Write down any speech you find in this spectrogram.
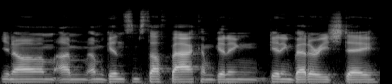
you know, I'm I'm I'm getting some stuff back. I'm getting getting better each day,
